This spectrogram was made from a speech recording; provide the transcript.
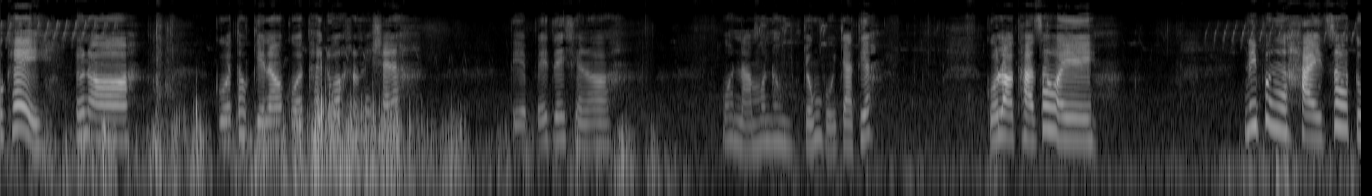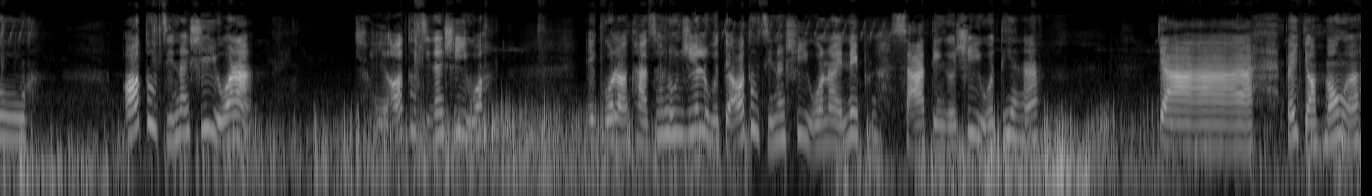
ok lúc nó của tàu kia nào của thay đua nó sẽ thì bây giờ sẽ nó. Muốn làm muốn không chống bụi cha tiếc. Của lò thả sau này, nếu bằng hai cho tù? Ở tu chỉ năng sử dụng à ở tu chỉ năng sử dụng ấy của lò thả sau luôn dưới luôn thì ở tu chỉ năng sử dụng này nếu bằng xả tiền người sử dụng tiền á. Chà phải chọn món à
